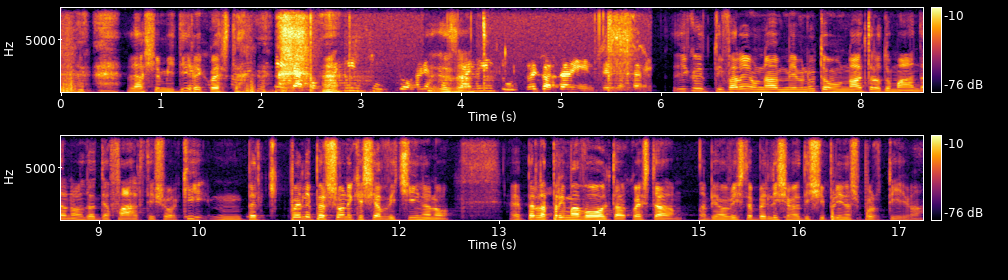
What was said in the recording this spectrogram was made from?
Lasciami dire questo. Li accompagni in tutto, esatto. in tutto, esattamente. esattamente. Ti farei una, mi è venuta un'altra domanda no, da, da, farti. Cioè, chi, mh, per chi, quelle persone che si avvicinano eh, per la prima volta a questa, abbiamo visto, bellissima disciplina sportiva,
